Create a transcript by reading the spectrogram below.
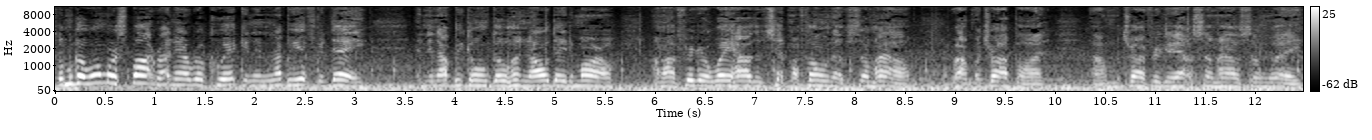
So I'm gonna go one more spot right now, real quick, and then that'll be it for today. And then I'll be going to go hunting all day tomorrow. I'm gonna figure a way how to set my phone up somehow, without my tripod. I'm gonna try to figure it out somehow, some way.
